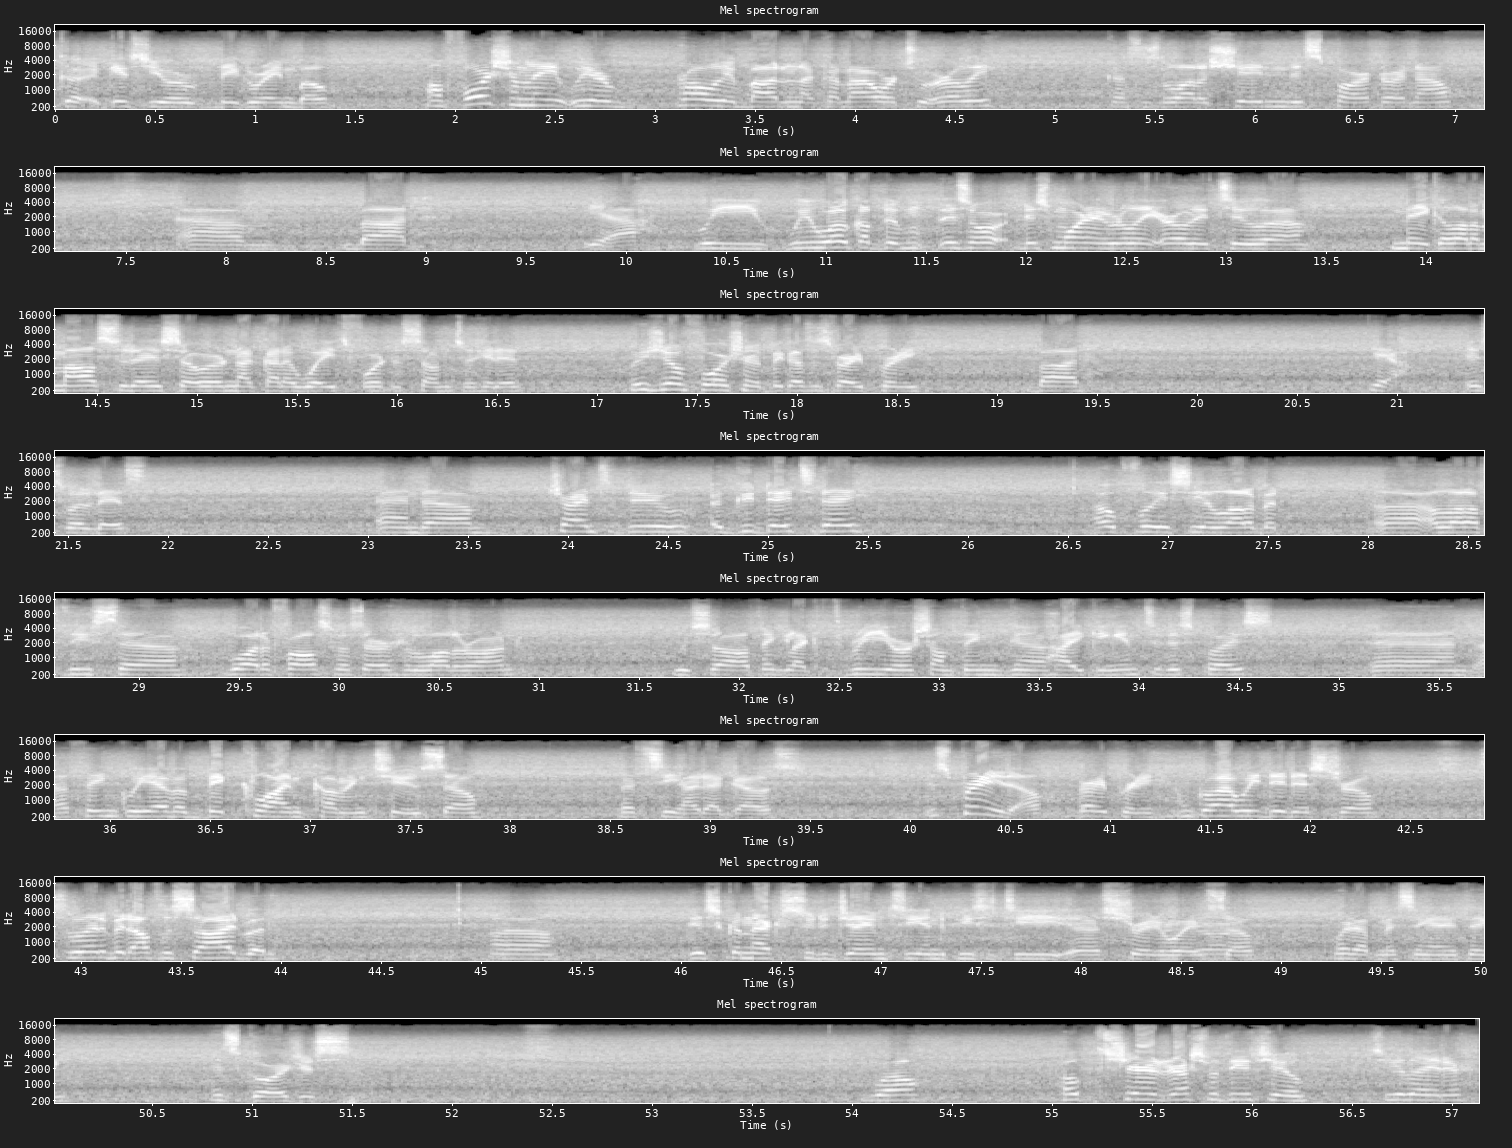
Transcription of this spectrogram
it gives you a big rainbow. Unfortunately, we are probably about like an hour too early because there's a lot of shade in this part right now. Um, but yeah, we we woke up this this morning really early to uh, make a lot of miles today, so we're not gonna wait for the sun to hit it, which is unfortunate because it's very pretty. But yeah, is what it is. And um, trying to do a good day today. Hopefully, see a lot of it, uh, a lot of these uh, waterfalls because there's a lot around. We saw, I think, like three or something uh, hiking into this place. And I think we have a big climb coming too, so let's see how that goes. It's pretty though, very pretty. I'm glad we did this trail. It's a little bit off the side, but uh, disconnects to the JMT and the PCT uh, straight away, so we're not missing anything. It's gorgeous. Well, hope to share the rest with you too. See you later.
